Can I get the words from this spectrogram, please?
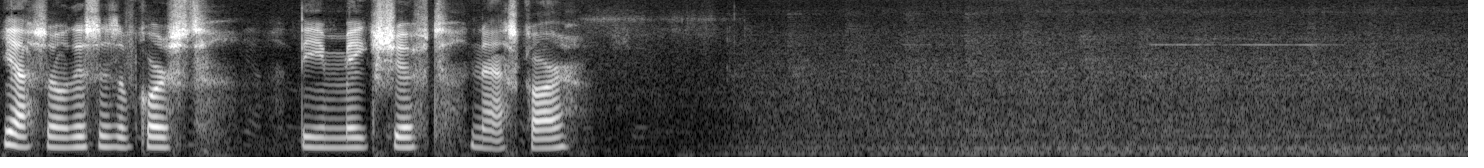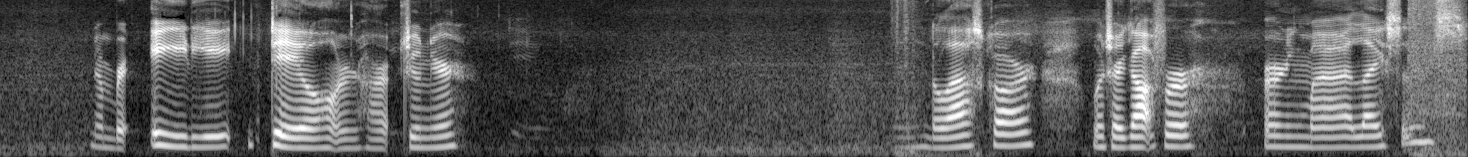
yeah, so this is of course the makeshift NASCAR. number 88, Dale Earnhardt Jr. And the last car, which I got for earning my license,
